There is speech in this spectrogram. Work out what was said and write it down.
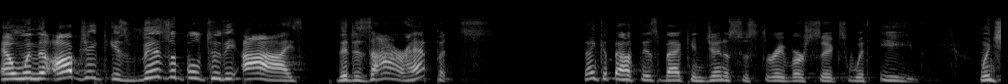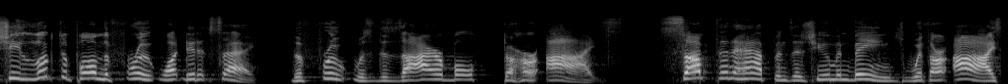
And when the object is visible to the eyes, the desire happens. Think about this back in Genesis 3, verse 6, with Eve. When she looked upon the fruit, what did it say? The fruit was desirable to her eyes. Something happens as human beings with our eyes.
